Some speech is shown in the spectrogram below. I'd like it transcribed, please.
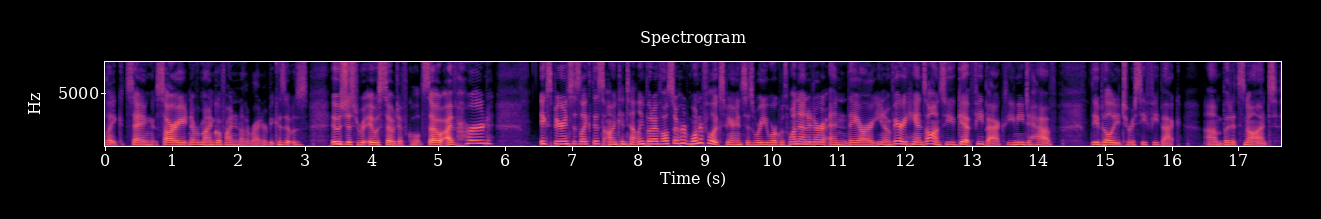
like saying sorry never mind go find another writer because it was it was just it was so difficult. So i've heard experiences like this on contently but i've also heard wonderful experiences where you work with one editor and they are you know very hands-on so you get feedback. You need to have the ability to receive feedback um, but it's not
